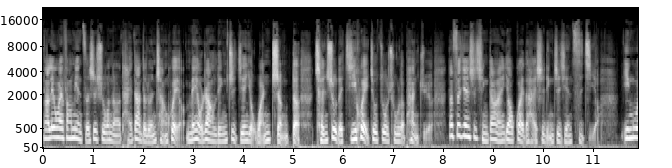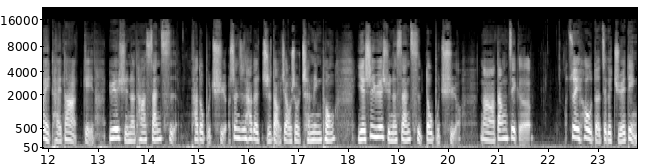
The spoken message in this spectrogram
那另外一方面，则是说呢，台大的伦常会哦，没有让林志坚有完整的陈述的机会，就做出了判决。那这件事情当然要怪的还是林志坚自己哦，因为台大给约询了他三次，他都不去，甚至他的指导教授陈明通也是约询了三次都不去哦。那当这个最后的这个决定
